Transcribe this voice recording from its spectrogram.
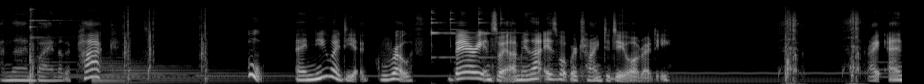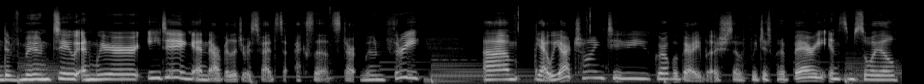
and then buy another pack. A new idea. Growth. Berry and soil. I mean, that is what we're trying to do already. Right, end of moon two, and we're eating, and our villager is fed. So excellent. Let's start moon three. Um, yeah, we are trying to grow a berry bush. So if we just put a berry in some soil,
